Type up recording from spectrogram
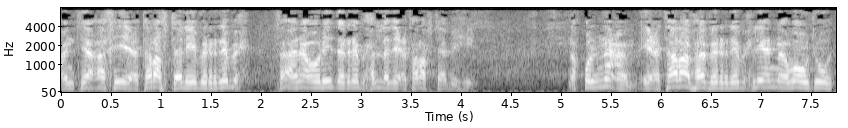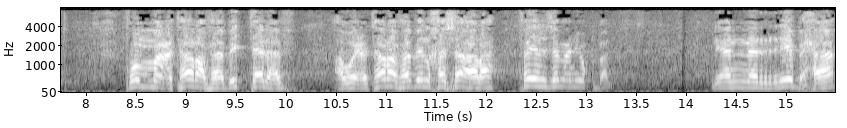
أنت يا أخي اعترفت لي بالربح فأنا أريد الربح الذي اعترفت به. نقول نعم اعترف بالربح لأنه موجود. ثم اعترف بالتلف أو اعترف بالخسارة فيلزم أن يقبل. لأن الربح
